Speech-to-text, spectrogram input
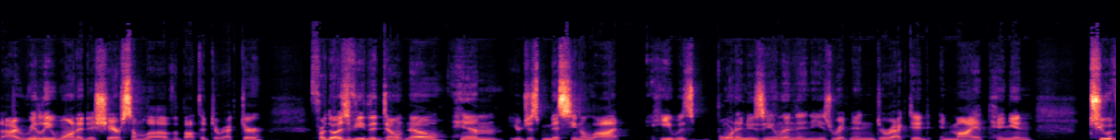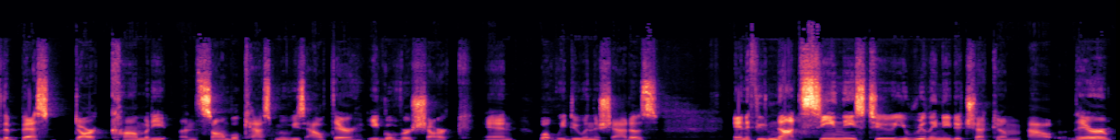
I really wanted to share some love about the director. For those of you that don't know him, you're just missing a lot. He was born in New Zealand and he's written and directed, in my opinion, two of the best dark comedy ensemble cast movies out there Eagle vs. Shark and What We Do in the Shadows. And if you've not seen these two, you really need to check them out. They're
